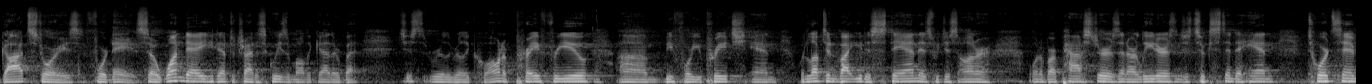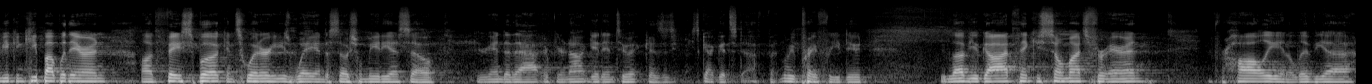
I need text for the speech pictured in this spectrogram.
God stories for days. So one day he'd have to try to squeeze them all together, but just really, really cool. I want to pray for you um, before you preach, and would love to invite you to stand as we just honor one of our pastors and our leaders, and just to extend a hand towards him. You can keep up with Aaron on Facebook and Twitter. He's way into social media, so if you're into that, if you're not, get into it because he's got good stuff. But let me pray for you, dude. We love you, God. Thank you so much for Aaron, for Holly and Olivia,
